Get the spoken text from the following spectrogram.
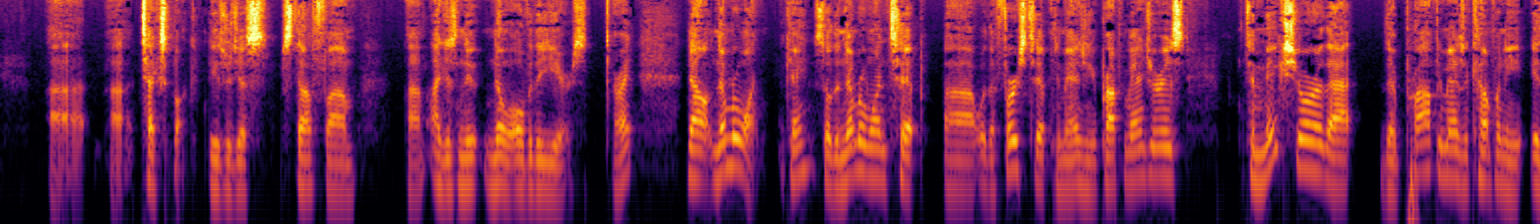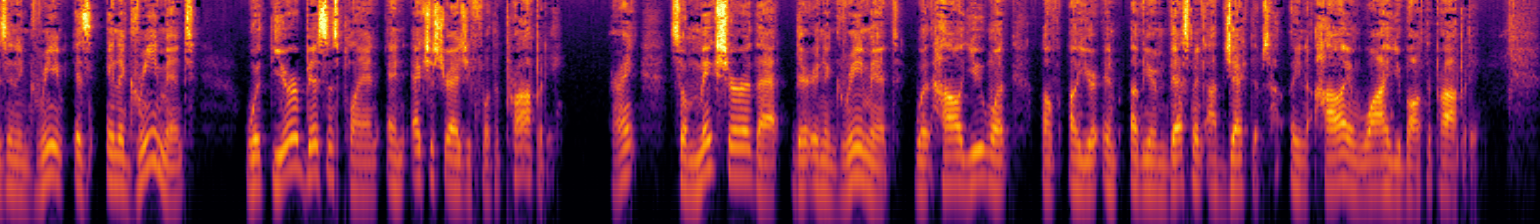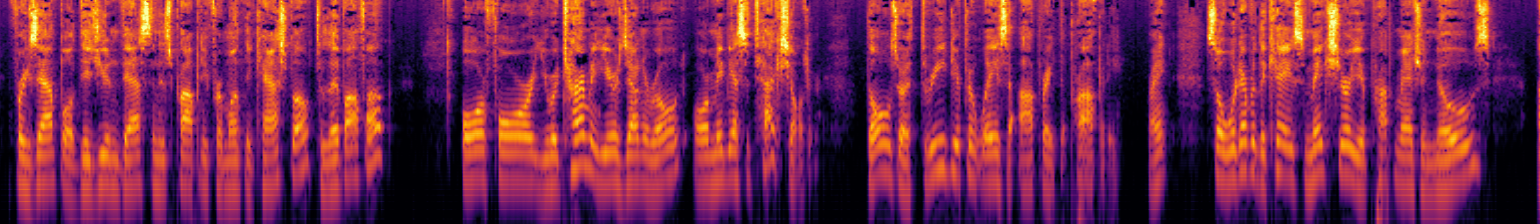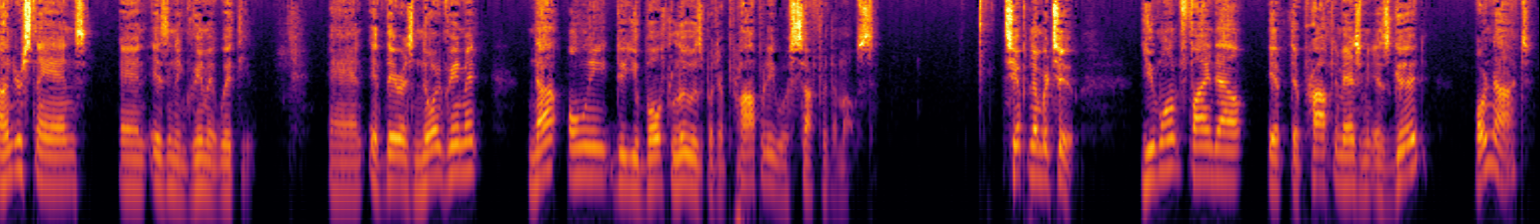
uh, uh, textbook. These are just stuff um, um, I just knew, know over the years. All right. Now, number one. Okay. So the number one tip, uh, or the first tip to managing your property manager is to make sure that the property management company is in agreement is in agreement with your business plan and exit strategy for the property. All right. So make sure that they're in agreement with how you want of, of your of your investment objectives, you know, how and why you bought the property. For example, did you invest in this property for monthly cash flow to live off of? Or for your retirement years down the road, or maybe as a tax shelter? Those are three different ways to operate the property, right? So whatever the case, make sure your property manager knows, understands, and is in agreement with you. And if there is no agreement, not only do you both lose, but the property will suffer the most. Tip number two, you won't find out if the property management is good or not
